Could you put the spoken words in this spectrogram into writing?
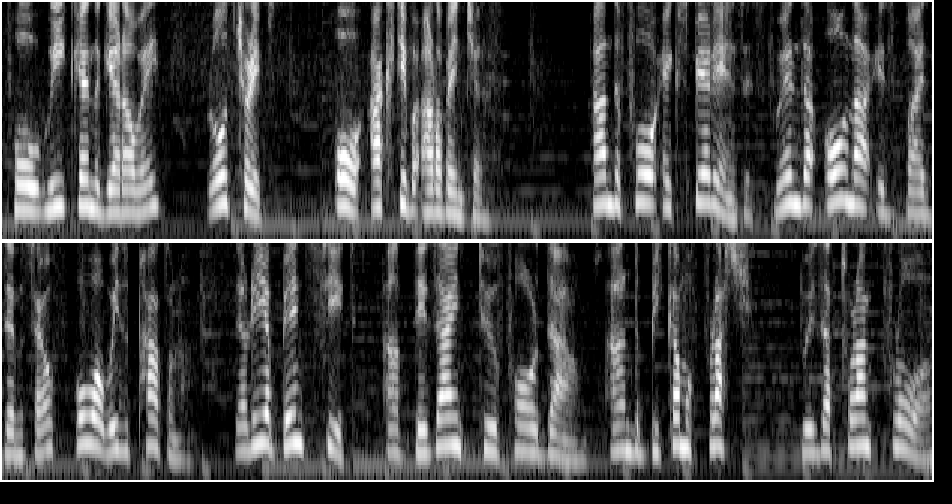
for weekend getaway, road trips, or active adventures. And for experiences when the owner is by themselves or with partner, The rear bench seat are designed to fold down and become flush with the trunk floor,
